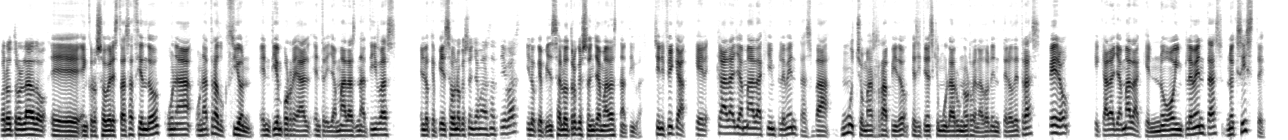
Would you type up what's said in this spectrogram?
Por otro lado, eh, en Crossover estás haciendo una, una traducción en tiempo real entre llamadas nativas en lo que piensa uno que son llamadas nativas y lo que piensa el otro que son llamadas nativas. Significa que cada llamada que implementas va mucho más rápido que si tienes que emular un ordenador entero detrás, pero que cada llamada que no implementas no existe.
